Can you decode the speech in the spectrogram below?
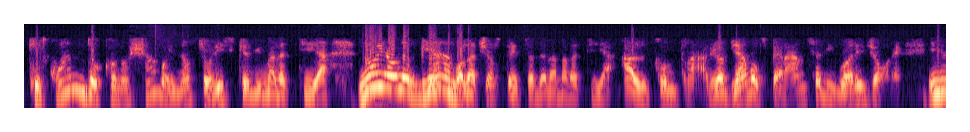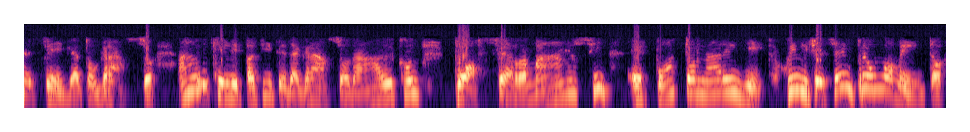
che quando conosciamo il nostro rischio di malattia, noi non abbiamo la certezza della malattia, al contrario, abbiamo speranza di guarigione. Il fegato grasso, anche l'epatite partite da grasso o da alcol può fermarsi e può tornare indietro. Quindi c'è sempre un momento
